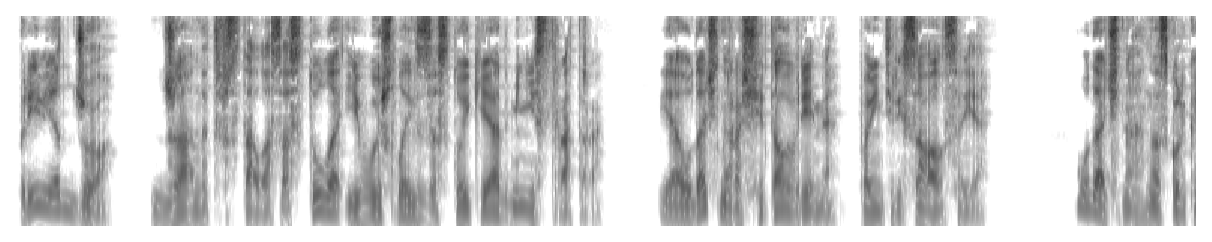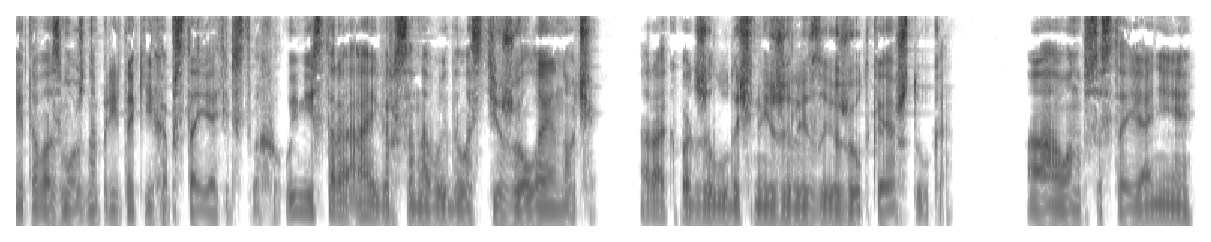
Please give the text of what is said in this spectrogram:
«Привет, Джо!» Джанет встала со стула и вышла из застойки администратора. «Я удачно рассчитал время?» — поинтересовался я. «Удачно, насколько это возможно при таких обстоятельствах. У мистера Айверсона выдалась тяжелая ночь. Рак поджелудочной железы — жуткая штука. А он в состоянии...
